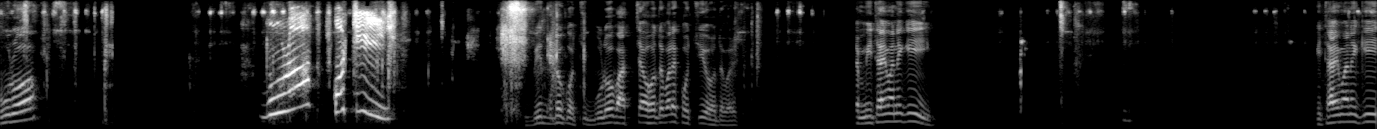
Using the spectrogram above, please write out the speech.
পুরো বুড়ো কচি। বৃদ্ধ কচি। বুড়ো বাচ্চাও হতে পারে কচিও হতে পারে। মিঠাই মানে কি? মিঠাই মানে কি?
